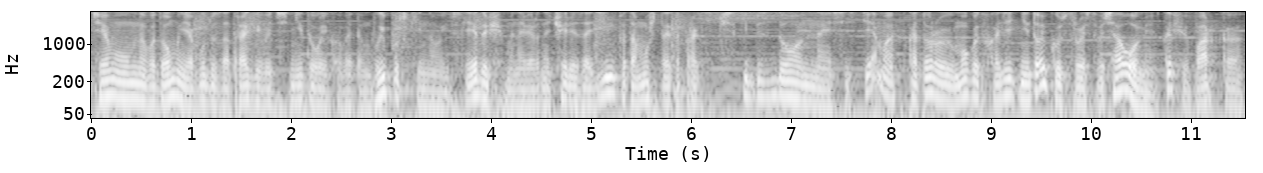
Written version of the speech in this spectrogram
тему умного дома я буду затрагивать не только в этом выпуске, но и в следующем, и, наверное, через один, потому что это практически бездонная система, в которую могут входить не только устройства Xiaomi, кофеварка,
